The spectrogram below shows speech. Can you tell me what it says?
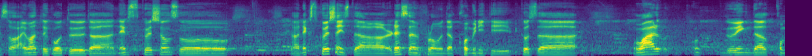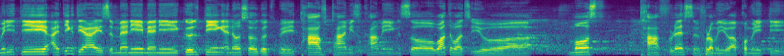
So I want to go to the next question. So the next question is the lesson from the community because uh, while doing the community, I think there is many many good thing and also good tough time is coming. So what was your uh, most tough lesson from your community?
